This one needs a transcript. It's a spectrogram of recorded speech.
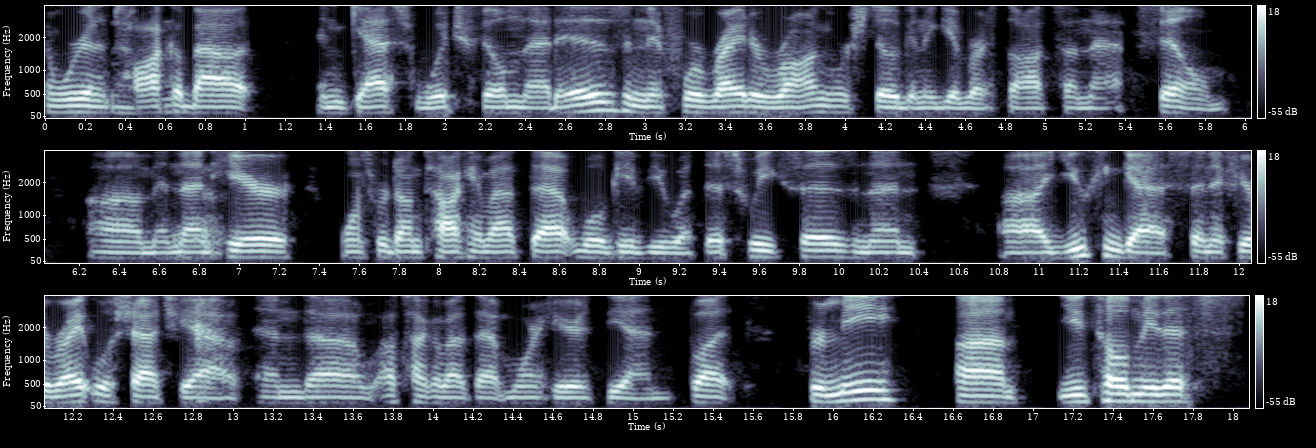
and we're going to talk about and guess which film that is. And if we're right or wrong, we're still going to give our thoughts on that film. Um, and then here, once we're done talking about that, we'll give you what this week's is, and then uh, you can guess. And if you're right, we'll shout you out. And uh, I'll talk about that more here at the end. But for me, um, you told me this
